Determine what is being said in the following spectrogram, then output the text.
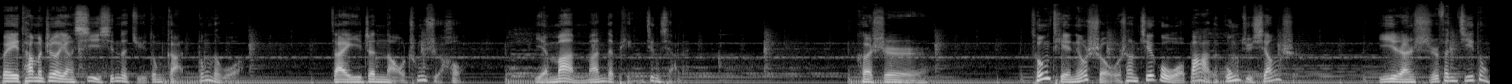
被他们这样细心的举动感动的我。在一阵脑充血后，也慢慢的平静下来。可是，从铁牛手上接过我爸的工具箱时，依然十分激动，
